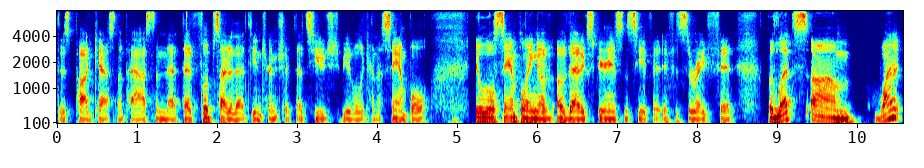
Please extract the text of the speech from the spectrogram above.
this podcast in the past, and that that flip side of that, the internship, that's huge to be able to kind of sample, get a little sampling of, of that experience and see if it, if it's the right fit. But let's um, why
